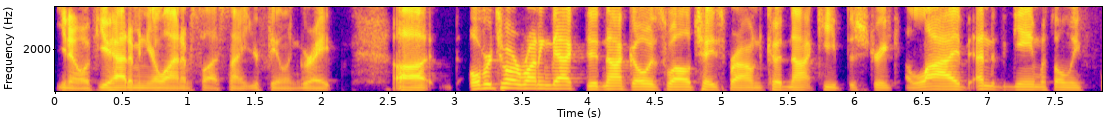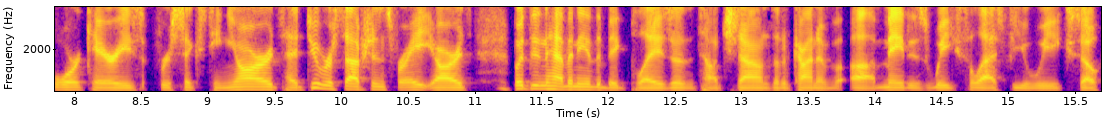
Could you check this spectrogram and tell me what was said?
you know if you had him in your lineups last night, you're feeling great. Uh, over to our running back did not go as well. Chase Brown could not keep the streak alive. Ended the game with only four carries for 16 yards. Had two receptions for eight yards, but didn't have any of the big plays or the touchdowns that have kind of uh, made his weeks the last few weeks. So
